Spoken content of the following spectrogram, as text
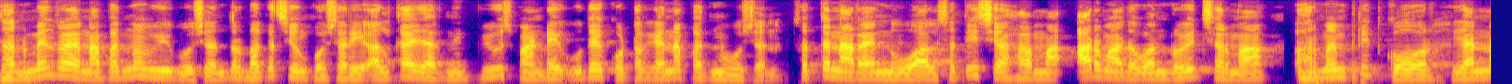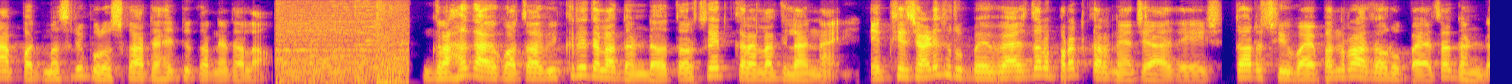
धर्मेंद्र यांना पद्मविभूषण तर भगतसिंग कोश्यारी अलका याज्ञिक पियुष पांडे उदय कोटक यांना पद्मभूषण. सत्यनारायण नोवाल सतीश शहा मा- आर माधवन रोहित शर्मा हरमनप्रीत कौर यांना पद्मश्री पुरस्कार जाहीर करण्यात आला. ग्राहक आयोगाचा विक्रेत्याला दंड तर शेतकऱ्याला दिला नाही एकशे चाळीस रुपये व्याजदर परत करण्याचे आदेश तर शिवाय पंधरा हजार रुपयाचा दंड.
